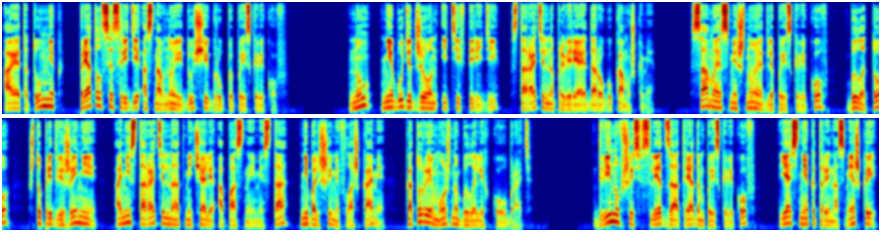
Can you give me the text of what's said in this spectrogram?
А этот умник прятался среди основной идущей группы поисковиков. Ну, не будет же он идти впереди, старательно проверяя дорогу камушками. Самое смешное для поисковиков было то, что при движении они старательно отмечали опасные места небольшими флажками, которые можно было легко убрать. Двинувшись вслед за отрядом поисковиков, я с некоторой насмешкой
